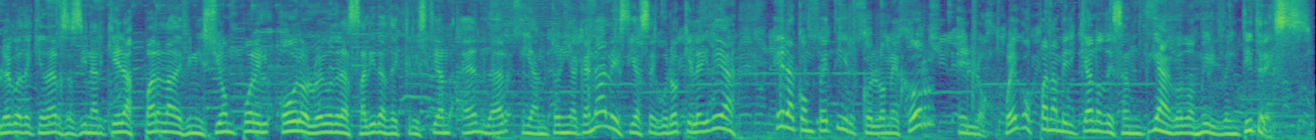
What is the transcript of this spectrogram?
luego de quedarse sin arqueras para la definición por el oro luego de las salidas de Cristian Edler y Antonia Canales y aseguró que la idea era competir con lo mejor en los Juegos Panamericanos de Santiago 2023.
